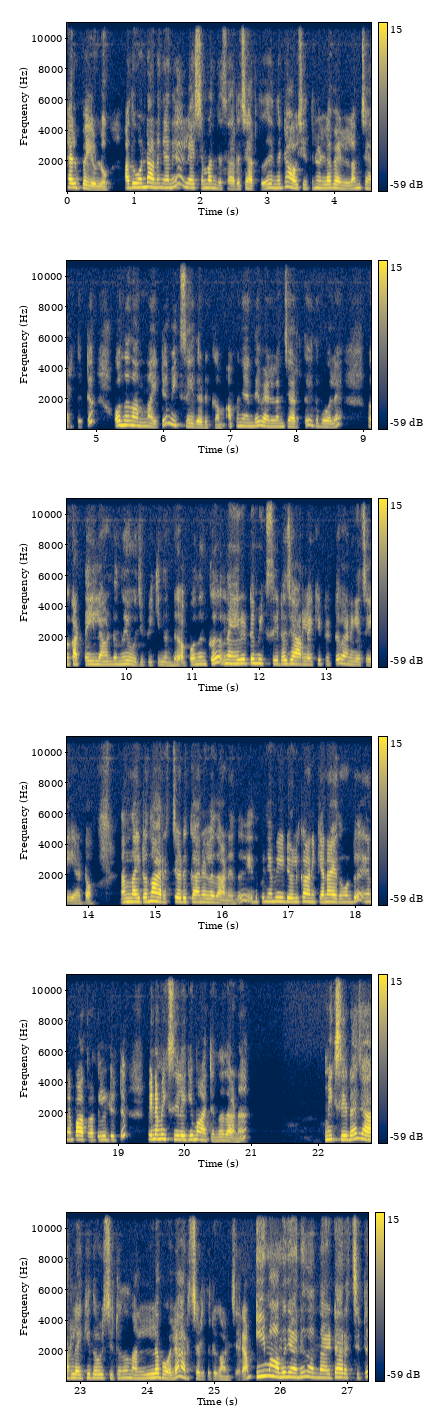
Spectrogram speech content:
ഹെൽപ്പ് ചെയ്യുള്ളൂ. അതുകൊണ്ടാണ് ഞാൻ ലേശം പഞ്ചസാര ചേർത്തത്. എന്നിട്ട് ആവശ്യത്തിനുള്ള വെള്ളം ചേർത്തിട്ട് ഒന്ന് നന്നായിട്ട് മിക്സ് ചെയ്തെടുക്കാം. അപ്പം ഞാൻ വെള്ളം ചേർത്ത് ഇതുപോലെ കട്ടയില്ലാണ്ടൊന്ന് യോജിപ്പിക്കുന്നുണ്ട്. അപ്പോൾ നിങ്ങൾക്ക് നേരിട്ട് മിക്സിയുടെ ജാറിലേക്ക് ഇട്ടിട്ട് വേണമെങ്കിൽ ചെയ്യാം കേട്ടോ നന്നായിട്ടൊന്ന് അരച്ചെടുക്കാനുള്ളതാണിത്. ഇതിപ്പോൾ ഞാൻ വീഡിയോയിൽ കാണിക്കാനായതുകൊണ്ട് ഇങ്ങനെ പാത്രത്തിൽ ഇട്ടിട്ട് പിന്നെ മിക്സിയിലേക്ക് മാറ്റുന്നതാണ്. മിക്സിയുടെ ജാറിലേക്ക് ഇത് ഒഴിച്ചിട്ട് നല്ലപോലെ അരച്ചെടുത്തിട്ട് കാണിച്ചു തരാം. ഈ മാവ് ഞാൻ നന്നായിട്ട് അരച്ചിട്ട്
